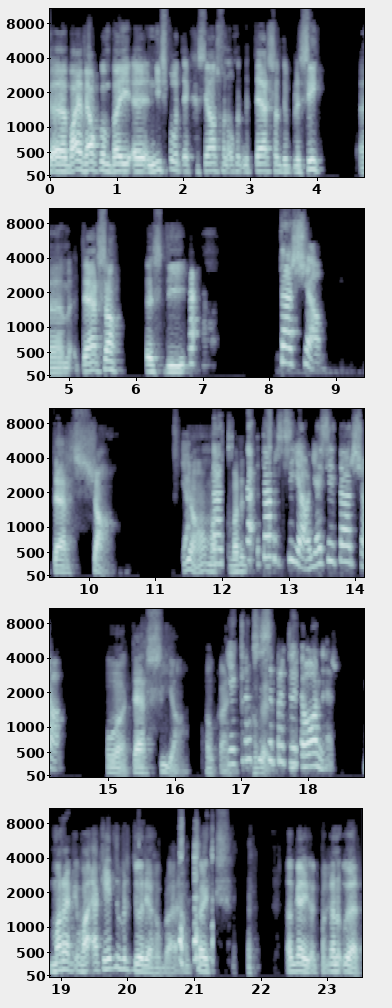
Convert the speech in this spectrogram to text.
uh, baie welkom by 'n uh, nuuspot. Ek gesels vanoggend met Tersa Du Plessis. Ehm um, Tersa is die Tersa. Tersa. Ja, ja maar ter, wat dit Tersia, jy sê Tersa. O, oh, Tersia. Okay. Jy klink soos 'n okay. Pretoriaaner. Maar ek ek het in Pretoria gebly. Kyk. okay, ek begin oor.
